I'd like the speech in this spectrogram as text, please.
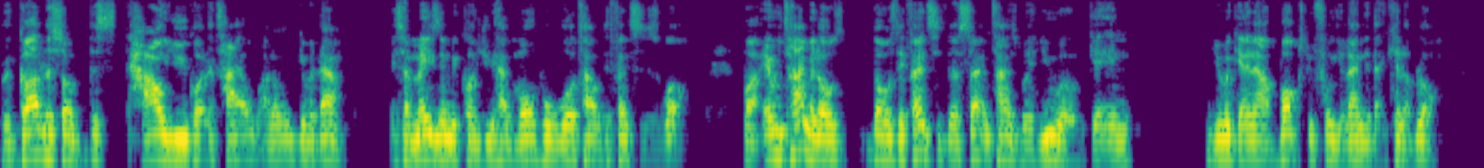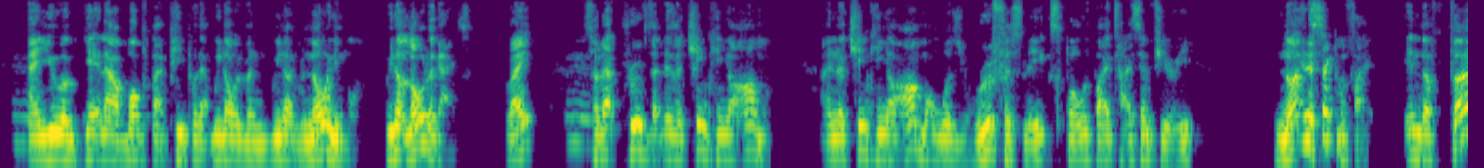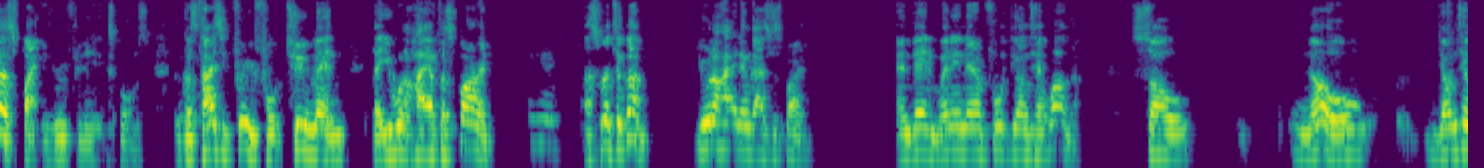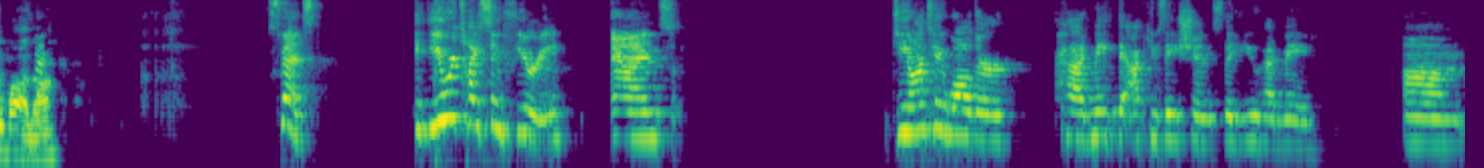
regardless of this how you got the title, I don't give a damn. It's amazing because you had multiple world title defenses as well. But every time in those those defenses, there are certain times where you were getting you were getting out boxed before you landed that killer blow. And you were getting out boxed by people that we don't even we don't even know anymore. We don't know the guys, right? Mm-hmm. So that proves that there's a chink in your armor. And the chink in your armor was ruthlessly exposed by Tyson Fury, not in the second fight. In the first fight, is ruthlessly exposed because Tyson Fury fought two men that you wouldn't hire for sparring. Mm-hmm. I swear to God, you wouldn't hire them guys for sparring. And then went in there and fought Deontay Wilder. So, no, Deontay Wilder. Spence, if you were Tyson Fury and Deontay Wilder had made the accusations that you had made, um,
